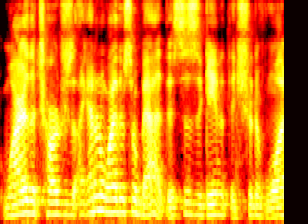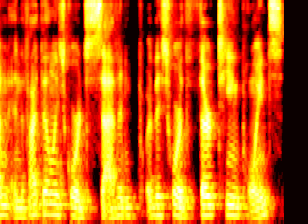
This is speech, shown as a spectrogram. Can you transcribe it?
why are the Chargers like I don't know why they're so bad. This is a game that they should have won, and the fact they only scored seven, they scored thirteen points,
